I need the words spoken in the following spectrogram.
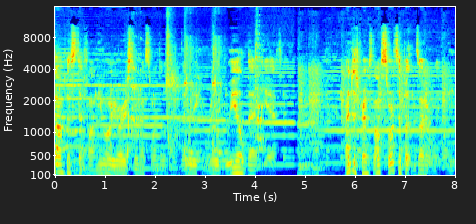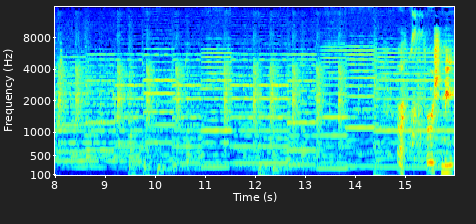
off is Stefan. You already seen us one those nobody can really wield that yet. I'm just pressing all sorts of buttons I don't really need. Alright, first meet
